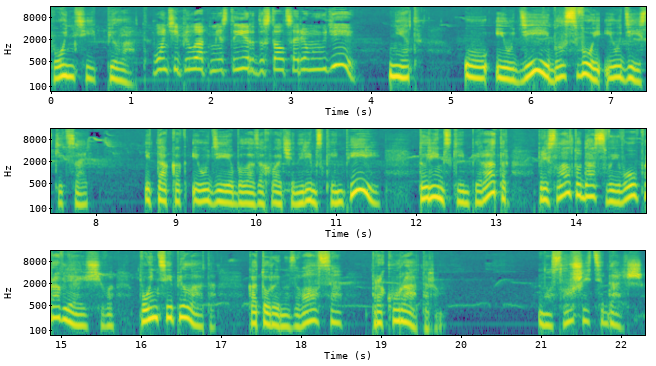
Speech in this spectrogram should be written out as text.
Понтий Пилат. Понтий Пилат вместо Ирода стал царем Иудеи? Нет, у Иудеи был свой иудейский царь. И так как Иудея была захвачена Римской империей, то римский император прислал туда своего управляющего, Понтия Пилата, который назывался прокуратором. Но слушайте дальше.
